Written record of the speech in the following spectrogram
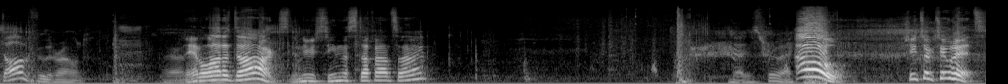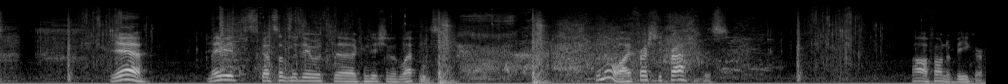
dog food around. Alright, They had a lot of dogs. Didn't you seen the stuff outside? That is true, actually. Oh! She took two hits. Yeah. Maybe it's got something to do with the condition of the weapons. Oh, no, I freshly crafted this. Oh, I found a beaker.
